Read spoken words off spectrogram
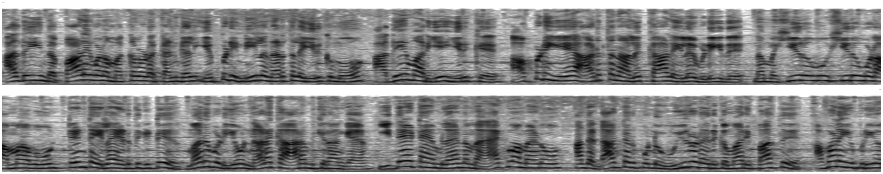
அது இந்த பாலைவன மக்களோட கண்கள் எப்படி நீல நிறத்துல இருக்குமோ அதே மாதிரியே இருக்கு. அப்படியே அடுத்த நாள் காலையில விடியுது. நம்ம ஹீரோவும் ஹீரோவோட அம்மாவும் டென்ட்டை எல்லாம் எடுத்துக்கிட்டு மறுபடியும் நடக்க ஆரம்பிக்கிறாங்க. இதே டைம்ல நம்ம ஆக்வாமேனும் அந்த டாக்டர் பொண்ணு உயிரோட இருக்க மாதிரி பார்த்து அவளை எப்படியோ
